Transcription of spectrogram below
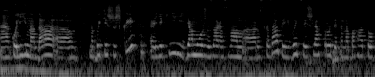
Е, Коліна, да, е, набиті шишки, е, які я можу зараз вам розказати, і ви цей шлях пройдете набагато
